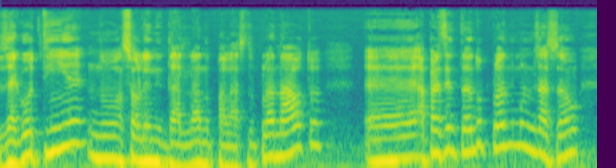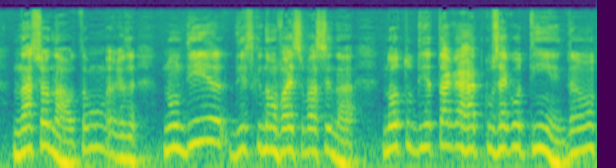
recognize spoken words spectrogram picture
Zé Gotinha, numa solenidade lá no Palácio do Planalto, eh, apresentando o plano de imunização nacional. Então, quer dizer, num dia diz que não vai se vacinar, no outro dia está agarrado com o Zé Gotinha. Então,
